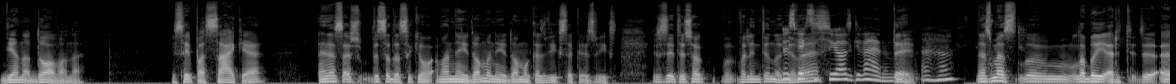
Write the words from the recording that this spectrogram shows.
dieną dovaną. Jisai pasakė, nes aš visada sakiau, man neįdomu, neįdomu, kas vyksta, kas vyksta. Ir jisai tiesiog Valentino Vis dieną. vyksta su jos gyvenimu. Taip. Aha. Nes mes labai arti, e,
